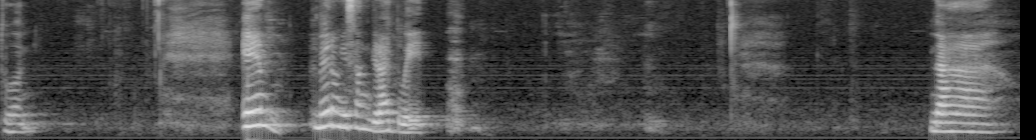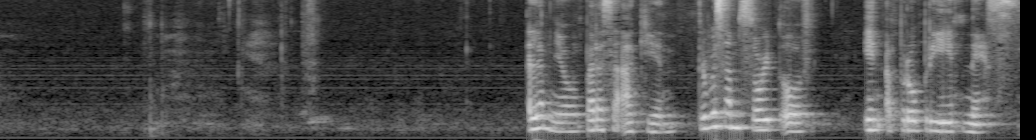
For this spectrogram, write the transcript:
Doon. And merong isang graduate na alam nyo, para sa akin, there was some sort of inappropriateness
